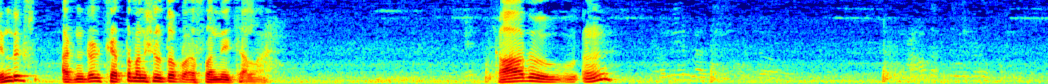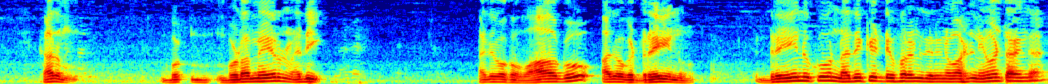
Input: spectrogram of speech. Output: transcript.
ఎందుకు అటువంటి చెత్త మనుషులతో స్పందించాలనా? కాదు కాదు బు- బుడమేరు నది. అది ఒక వాగు అది ఒక డ్రెయిన్ డ్రెయిన్కు నదికి డిఫరెంట్ తెలియని వాటిని ఏమంటాం ఇంకా?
